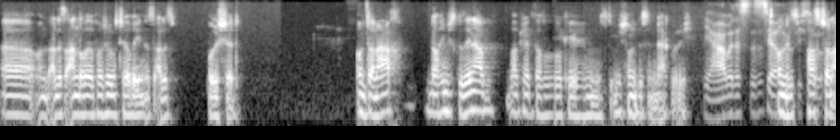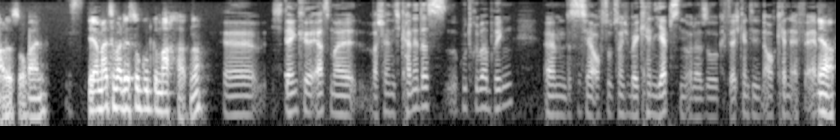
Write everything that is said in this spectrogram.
Äh, und alles andere, Verschwörungstheorien, ist alles Bullshit. Und danach, nachdem ich es gesehen habe, habe ich halt gesagt, okay, das ist irgendwie schon ein bisschen merkwürdig. Ja, aber das, das ist ja Und es passt so, schon alles so rein. Ja, meinst du, weil der es so gut gemacht hat, ne? Äh, ich denke erstmal, wahrscheinlich kann er das gut rüberbringen. Ähm, das ist ja auch so zum Beispiel bei Ken Jebsen oder so, vielleicht kennt ihr den auch, Ken FM. Ja.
